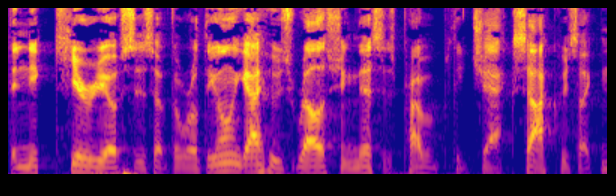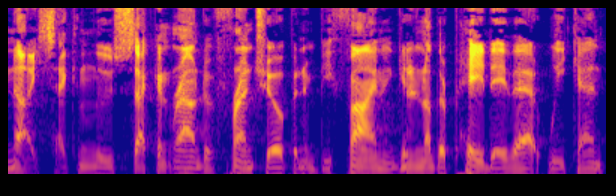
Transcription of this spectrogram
the Nick Kyrgioses of the world. The only guy who's relishing this is probably Jack Sock, who's like, nice, I can lose second round of French Open and be fine and get another payday that weekend.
